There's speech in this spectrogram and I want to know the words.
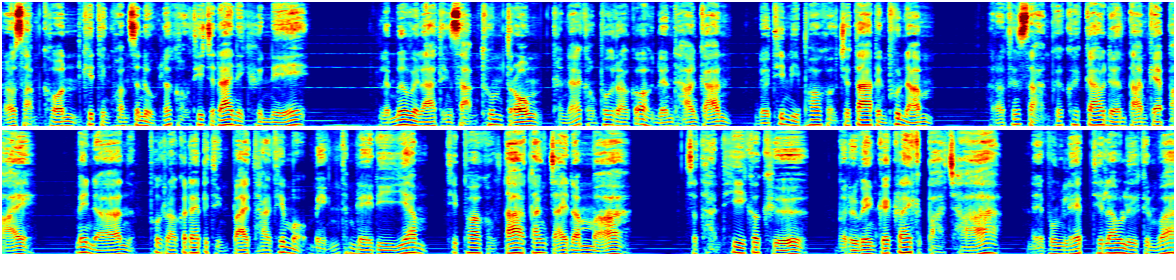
เราสามคนคิดถึงความสนุกและของที่จะได้ในคืนนี้ และเมื่อเวลาถึงสามทุ่มตรง คณะของพวกเราก็ออกเดินทางกัน โดยที่มีพ่อของเจ้าต้าเป็นผู้นำเราทั้งสามก็ค่อยก้าวเดินตามแกไป ไม่นาน พวกเราก็ได้ไปถึงปลายทางที่เหมาะเหม็งทำเลดีเยี่ยม ที่พ่อของต้าตั้งใจนำมา สถานที่ก็คือบริเวณใกล้ๆกับป่าช้า ในวงเล็บที่เล่าลือกันว่า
